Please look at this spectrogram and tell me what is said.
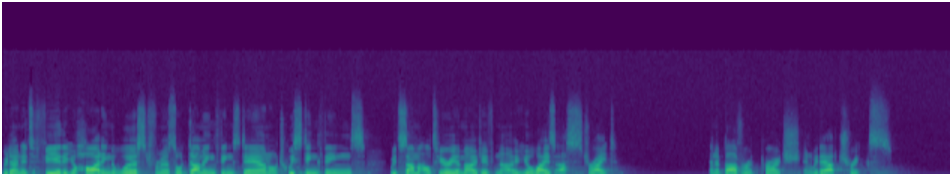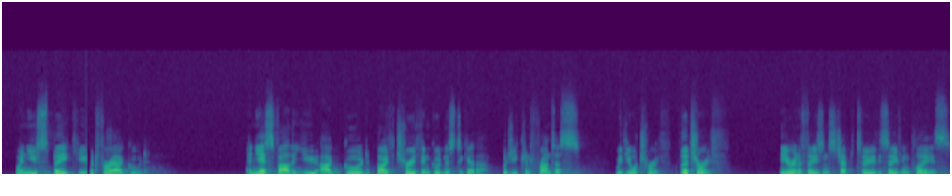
We don't need to fear that you're hiding the worst from us or dumbing things down or twisting things with some ulterior motive. No, your ways are straight and above reproach and without tricks. When you speak, you it for our good. And yes, Father, you are good, both truth and goodness together. Would you confront us with your truth, the truth? Here in Ephesians chapter 2 this evening, please.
